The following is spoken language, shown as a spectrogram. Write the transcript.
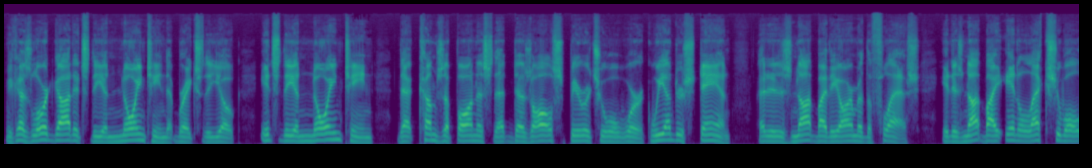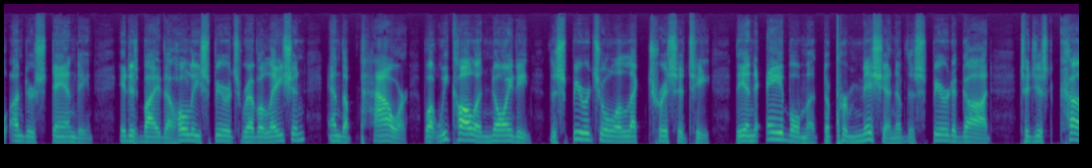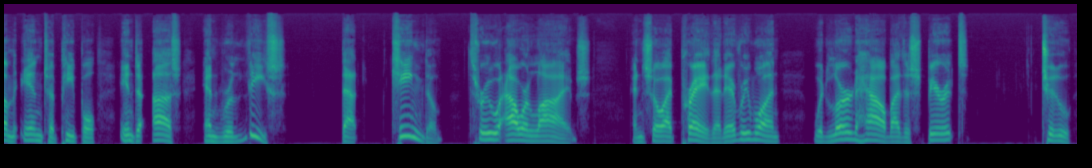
Because, Lord God, it's the anointing that breaks the yoke. It's the anointing that comes upon us that does all spiritual work. We understand that it is not by the arm of the flesh, it is not by intellectual understanding. It is by the Holy Spirit's revelation and the power, what we call anointing, the spiritual electricity, the enablement, the permission of the Spirit of God to just come into people, into us, and release that kingdom through our lives. And so I pray that everyone would learn how, by the Spirit, to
